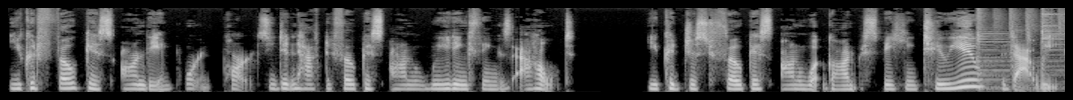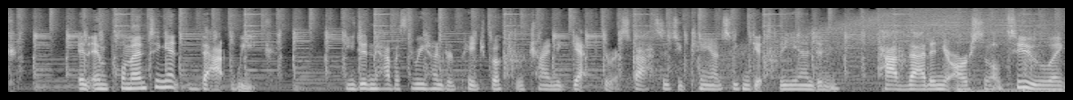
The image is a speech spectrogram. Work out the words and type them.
you could focus on the important parts. You didn't have to focus on weeding things out. You could just focus on what God was speaking to you that week and implementing it that week. You didn't have a 300 page book you were trying to get through as fast as you can so you can get to the end and have that in your arsenal too. Like,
